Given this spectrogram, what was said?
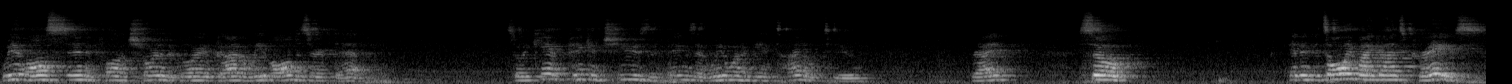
we have all sinned and fallen short of the glory of God, and we all deserve death. So we can't pick and choose the things that we want to be entitled to right? So, and it's only by God's grace,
